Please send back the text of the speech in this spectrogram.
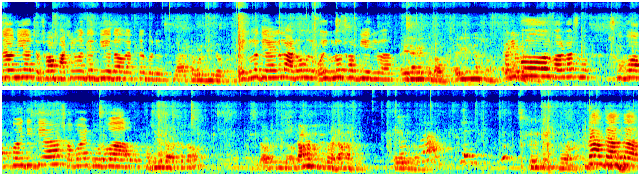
না নিয়ে আছো সব মাসিমাদের দিয়ে দাও একটা করে। একটা করে দিয়ে দাও। এইগুলো দেওয়া গেলে আরও ওইগুলো সব দিয়ে দিবা। এইটাকে একটু দাও এই নিয়ে আসো। হরি বল বলবা শুভ অক্ষয় দ্বিতীয়া সবাই আসলে দাও একটা দাও। দাও দিয়ে দাও। ডান হাতে দিতে হয় ডান হাতে। এই দাও। দাও। দাও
